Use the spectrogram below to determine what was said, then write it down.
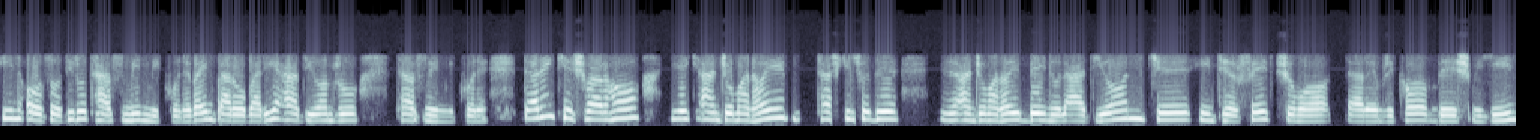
این آزادی رو تضمین می‌کنه و این برابری ادیان رو تضمین می‌کنه. در این کشورها یک انجمنهای تشکیل شده انجمنهای بین الادیان که اینترفیت شما در امریکا بهش میگین.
